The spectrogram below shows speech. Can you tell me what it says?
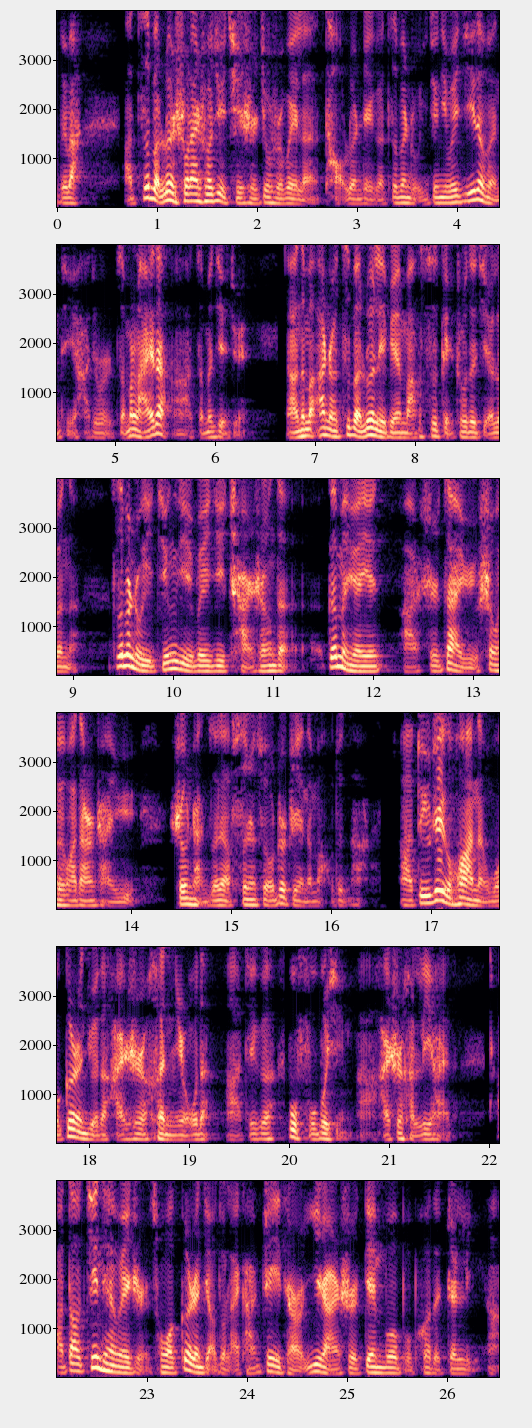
对吧？啊，《资本论》说来说去，其实就是为了讨论这个资本主义经济危机的问题哈，就是怎么来的啊，怎么解决。啊，那么按照《资本论》里边马克思给出的结论呢，资本主义经济危机产生的根本原因啊，是在于社会化大生产与生产资料私人所有制之间的矛盾啊啊。对于这个话呢，我个人觉得还是很牛的啊，这个不服不行啊，还是很厉害的啊。到今天为止，从我个人角度来看，这一条依然是颠簸不破的真理啊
